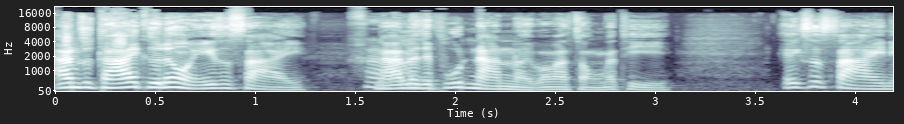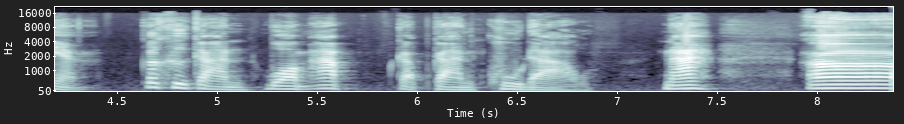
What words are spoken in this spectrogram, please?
อันสุดท้ายคือเรื่องของเอ็กซ์ไซส์ค่ะนะเราจะพูดนานหน่อยประมาณ 2 นาที exercise เนี่ยก็คือการ warm up กับการ cool downนะเอ่อ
